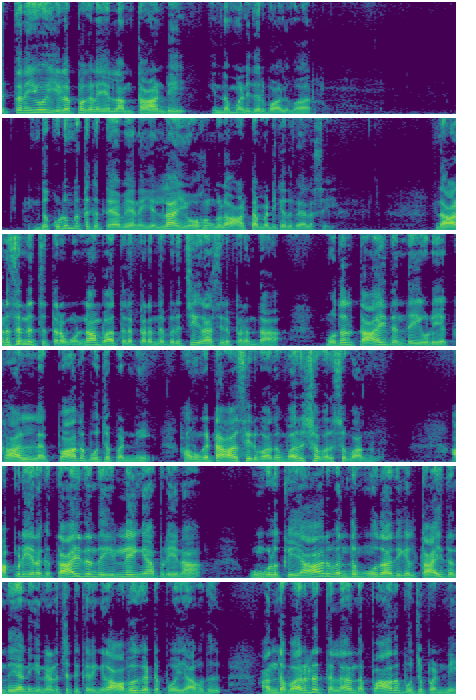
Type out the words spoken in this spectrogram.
எத்தனையோ இழப்புகளை எல்லாம் தாண்டி இந்த மனிதர் வாழுவார். இந்த குடும்பத்துக்கு தேவையான எல்லா யோகங்களும் ஆட்டோமேட்டிக்காக அது வேலை செய்யும். இந்த அனுச நட்சத்திரம் ஒன்றாம் பாதத்தில் பிறந்த விருச்சிக ராசியில் பிறந்தா முதல் தாய் தந்தையுடைய காலில் பாத பூஜை பண்ணி அவங்ககிட்ட ஆசீர்வாதம் வருஷ வருஷம் வாங்கணும். அப்படி எனக்கு தாய் தந்தை இல்லைங்க அப்படின்னா உங்களுக்கு யார் வந்து மூதாதிகள் தாய் தந்தையாக நீங்கள் நினச்சிட்டு இருக்கிறீங்களோ அவங்ககிட்ட போயாவது அந்த வருடத்தில் அந்த பாத பூஜை பண்ணி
